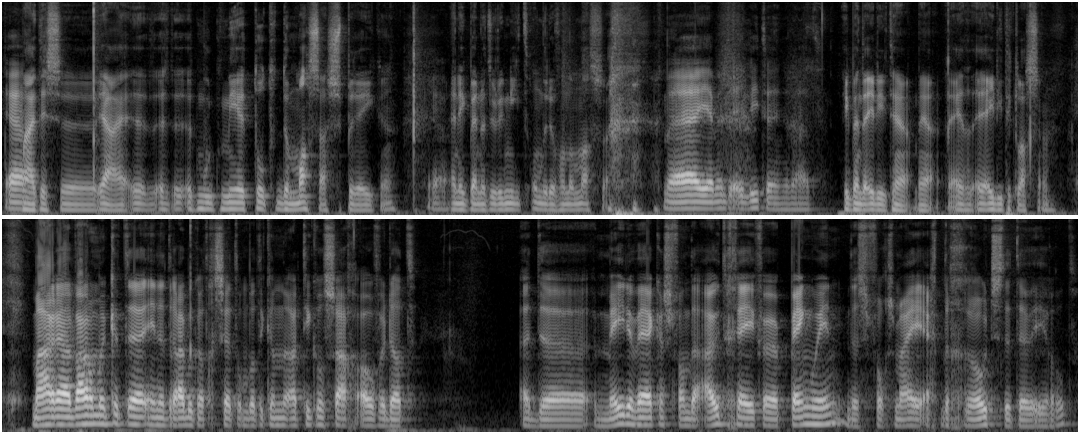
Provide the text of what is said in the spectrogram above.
Ja, Maar het, is, eh, ja, het, het, het moet meer tot de massa spreken. ja. En ik ben natuurlijk niet onderdeel van de massa. Nee, jij bent de elite inderdaad. Ik ben de elite, ja. ja de elite klasse. Maar eh, waarom ik het eh, in het draaiboek had gezet, omdat ik een artikel zag over dat eh, de medewerkers van de uitgever Penguin, dat is volgens mij echt de grootste ter wereld. Of Dat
